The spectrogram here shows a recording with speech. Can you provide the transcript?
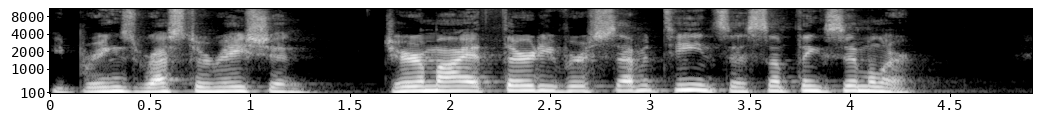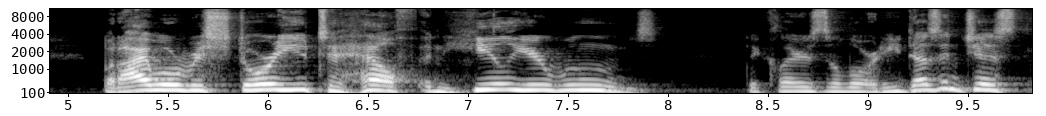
He brings restoration. Jeremiah 30, verse 17 says something similar. But I will restore you to health and heal your wounds, declares the Lord. He doesn't just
